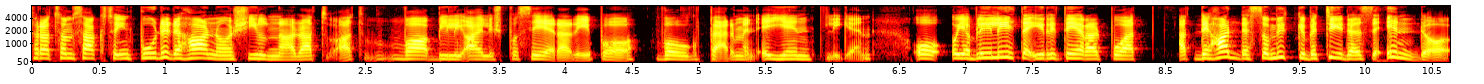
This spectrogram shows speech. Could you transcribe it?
för att som sagt så inte borde det ha någon skillnad att, att vad Billie Eilish poserar i på Vogue-pärmen egentligen. Och, och jag blir lite irriterad på att att det hade så mycket betydelse ändå.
